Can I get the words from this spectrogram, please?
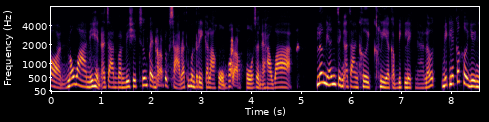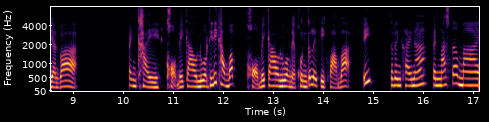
ก่อนเมื่อวานนี้เห็นอาจารย์วันวิชิต ซึ่งเป็นครัที่บปรึกษารัฐมนตรีกลาโหมก็ออกครับ มาโพสต์นะคะว่า เรื่องนี้จริงๆอาจารย์เคยเคลียร์กับบิ๊กเล็กนะแล้วบิ๊กเล็กก็เคยยืนยันว่า เป็นใครขอไม่ก้าวล่วง ที่นี่คำว่าขอไม่ก้าวล่วงเนี่ยคนก็เลยตีความว่าเอ๊ะจะเป็นใครนะ เป็นมาสเตอร์มาย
